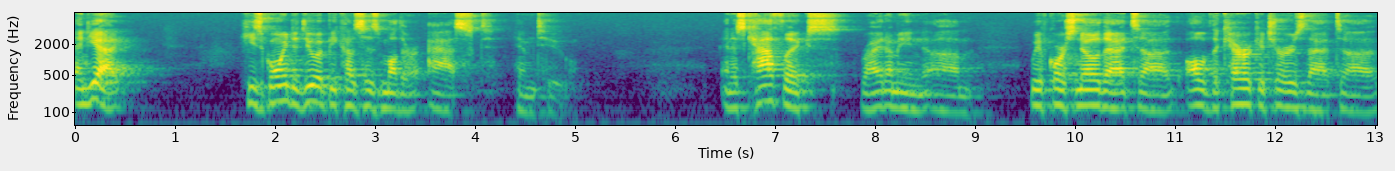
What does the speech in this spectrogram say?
And yet, he's going to do it because his mother asked him to. And as Catholics, right, I mean, um, we, of course, know that uh, all of the caricatures that uh,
